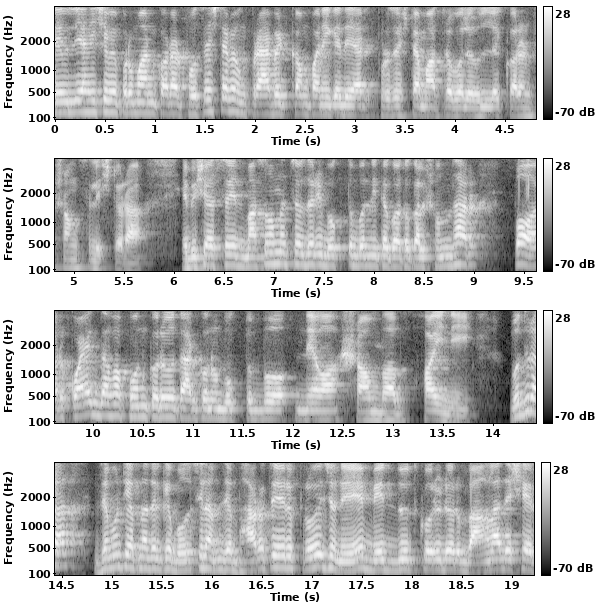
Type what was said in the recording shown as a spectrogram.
দেউলিয়া হিসেবে প্রমাণ করার প্রচেষ্টা এবং প্রাইভেট কোম্পানিকে দেওয়ার প্রচেষ্টা মাত্র বলে উল্লেখ করেন সংশ্লিষ্টরা। এ বিষয়ে সৈয়দ মাসুম আহমেদ চৌধুরীর বক্তব্য নিতে গতকাল সন্ধ্যার পর কয়েক দফা ফোন করেও তার কোনো বক্তব্য নেওয়া সম্ভব হয়নি। বন্ধুরা, যেমনটি আপনাদেরকে বলছিলাম যে ভারতের প্রয়োজনে বিদ্যুৎ করিডোর বাংলাদেশের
